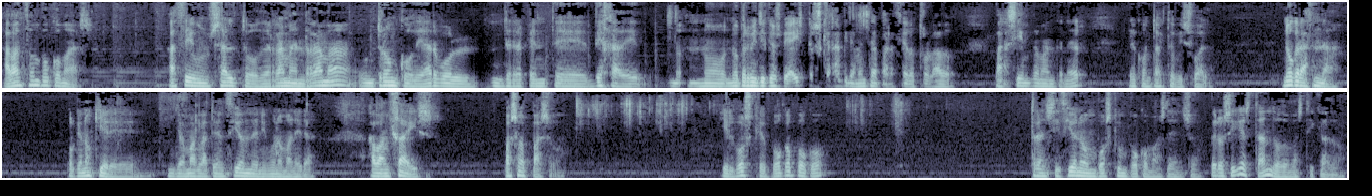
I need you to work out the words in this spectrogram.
Avanza un poco más. Hace un salto de rama en rama, un tronco de árbol de repente deja de... No, no, no permite que os veáis, pero es que rápidamente aparece al otro lado, para siempre mantener el contacto visual. No grazna, porque no quiere llamar la atención de ninguna manera. Avanzáis, paso a paso. Y el bosque, poco a poco, transiciona a un bosque un poco más denso, pero sigue estando domesticado.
